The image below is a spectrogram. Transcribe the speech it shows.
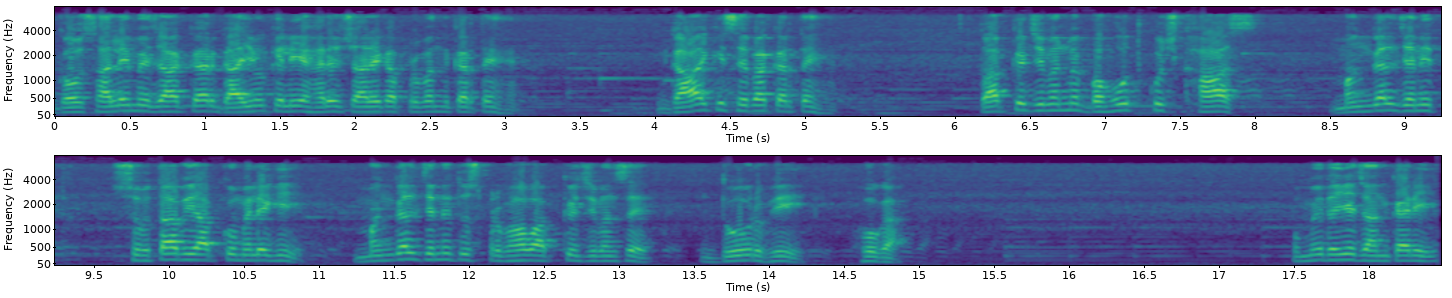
गौशाले में जाकर गायों के लिए हरे चारे का प्रबंध करते हैं, गाय की सेवा करते हैं तो आपके जीवन में बहुत कुछ खास मंगल जनित शुभता भी आपको मिलेगी। मंगल जनित उस प्रभाव आपके जीवन से दूर भी होगा। उम्मीद है ये जानकारी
